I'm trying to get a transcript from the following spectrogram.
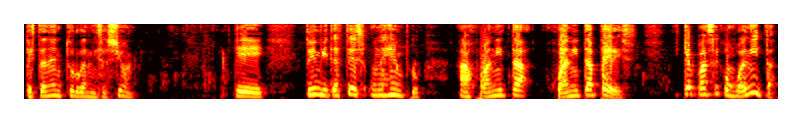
que están en tu organización. Que tú invitaste, un ejemplo, a Juanita, Juanita Pérez. ¿Y qué pasa con Juanita?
